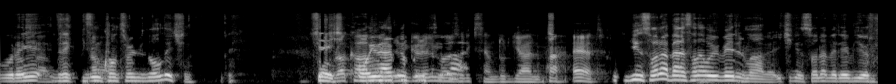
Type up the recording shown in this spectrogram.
Burayı Tamam, direkt bizim tamam. kontrolümüzde olduğu için. Şey, Burak oy verme görelim konusunda özledik sen. Dur geldim. Heh, evet. iki gün sonra ben sana oy veririm abi. İki gün sonra verebiliyorum.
